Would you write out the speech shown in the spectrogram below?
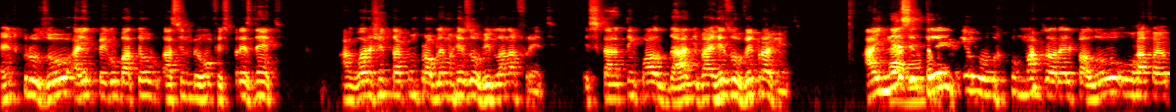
A gente cruzou, aí ele pegou, bateu assim no meu ombro, fez, presidente, agora a gente está com um problema resolvido lá na frente. Esse cara tem qualidade e vai resolver para a gente. Aí, nesse treino que o, o Marcos Aurélio falou, o Rafael,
